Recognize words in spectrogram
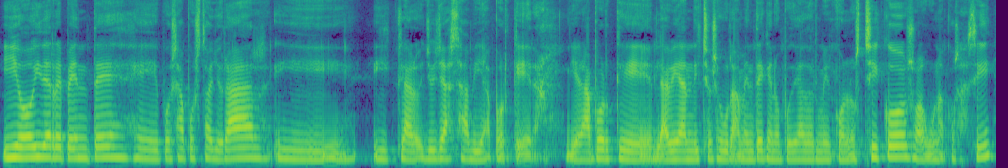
Y hoy de repente eh, pues ha puesto a llorar y, claro, yo ya sabía por qué era. Y era porque le habían dicho seguramente que no podía dormir con los chicos o alguna cosa así.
